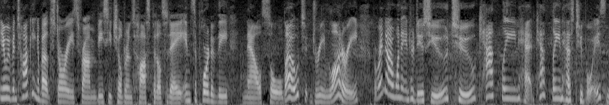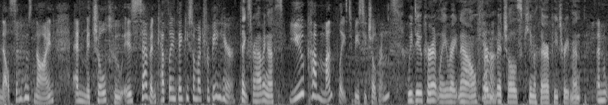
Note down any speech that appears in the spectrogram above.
You know, we've been talking about stories from BC Children's Hospital today in support of the now sold out Dream Lottery. But right now, I want to introduce you to Kathleen Head. Kathleen has two boys Nelson, who's nine, and Mitchell, who is seven. Kathleen, thank you so much for being here. Thanks for having us. You come monthly to BC Children's. We do currently, right now, for Yeah. Mitchell's chemotherapy treatment. And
